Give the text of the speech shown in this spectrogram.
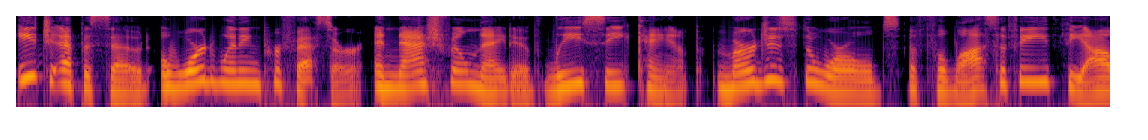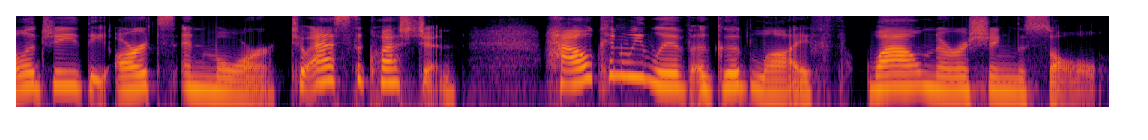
Each episode, award winning professor and Nashville native Lee C. Camp merges the worlds of philosophy, theology, the arts, and more to ask the question How can we live a good life while nourishing the soul?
